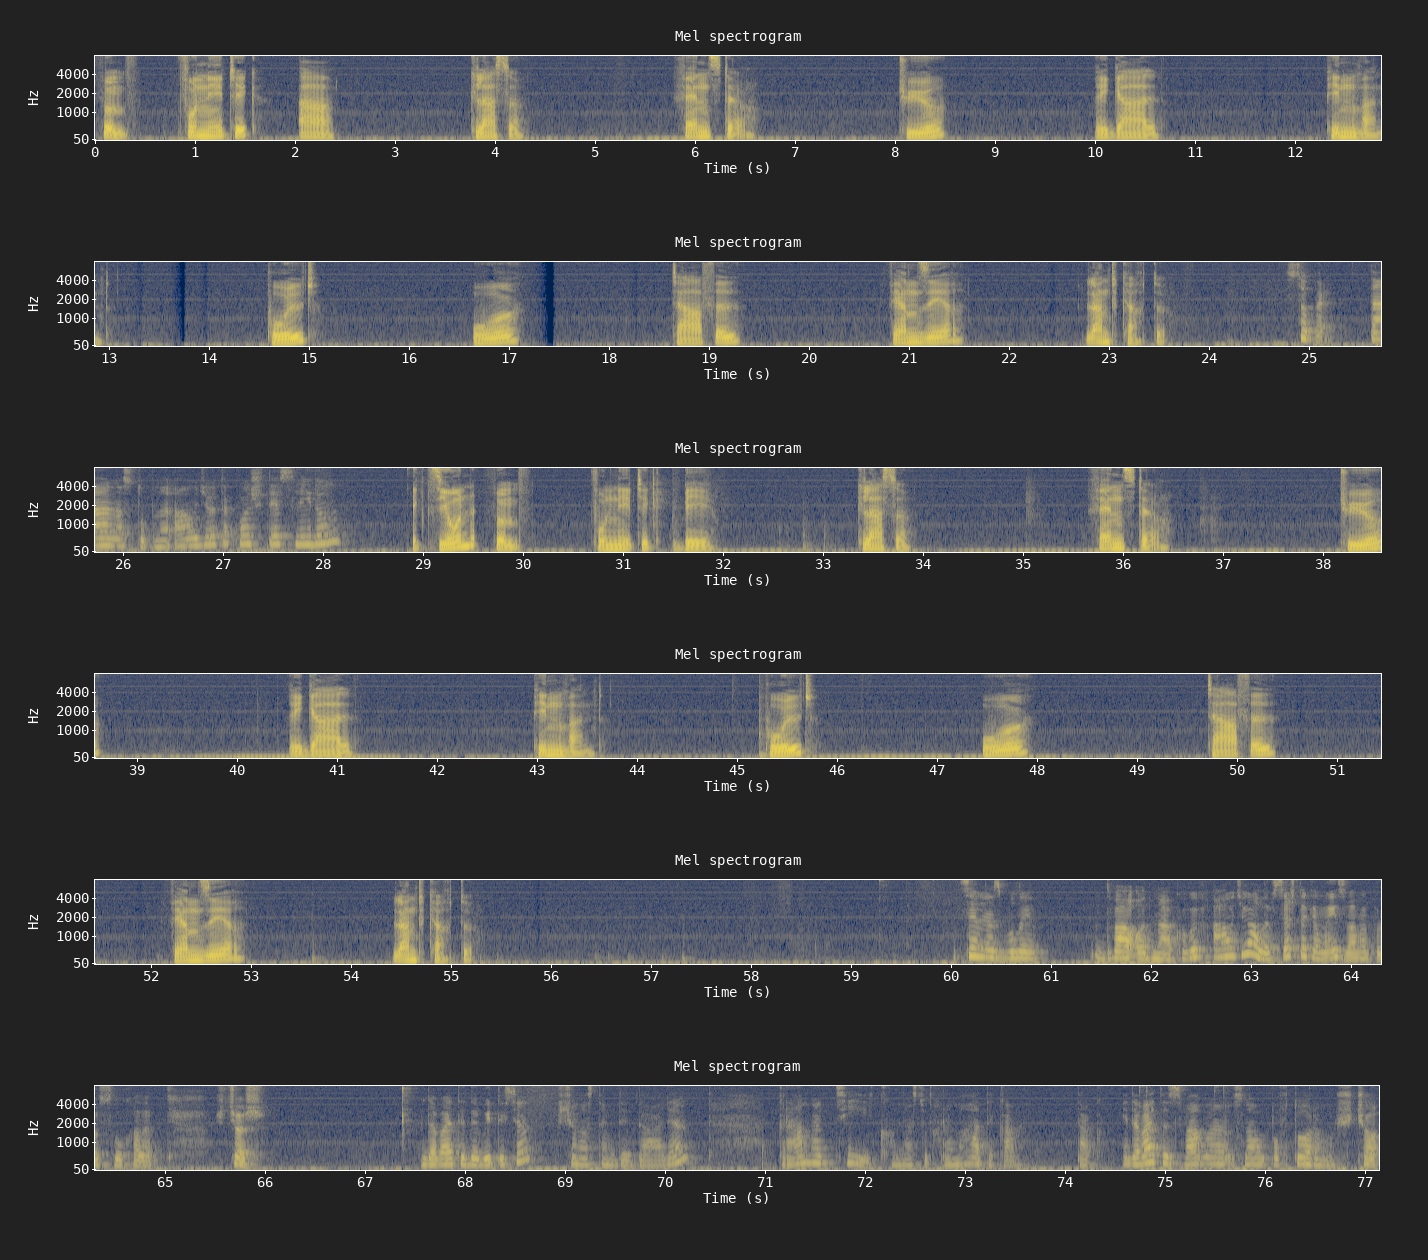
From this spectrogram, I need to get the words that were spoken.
Fünf. Phonetik A. Klasse. Fenster. Tür. Regal. Pinnwand. Pult. Uhr. Tafel. Fernseher. Landkarte. Супер. Та наступне аудіо також йде слідом. Lektion 5. Phonetik B. Klasse. Fenster. Tür. Regal. Pinnwand. Pult. Uhr. Tafel. Fernseher. Landkarte. Це в нас були два однакових аудіо, але все ж таки ми їх з вами прослухали. Що ж, давайте дивитися, що у нас там йде далі. Граматік. У нас тут граматика. Так, і давайте з вами знову повторимо, що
